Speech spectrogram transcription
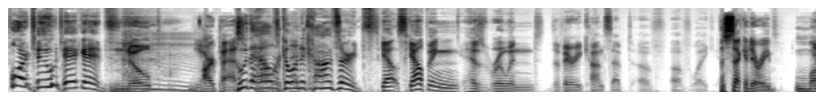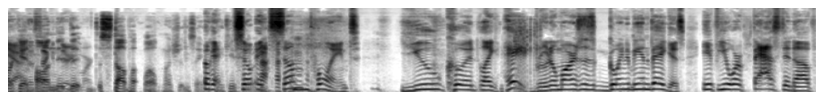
for two tickets. Nope. Hmm. Hard pass. Who the hell's worth going it. to concerts? Scal- scalping has ruined the very concept of of like The secondary market the on the, secondary the, market. the stub. Well, I shouldn't say. Okay, anything. So going. at some point, you could like, hey, Bruno Mars is going to be in Vegas. If you were fast enough,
